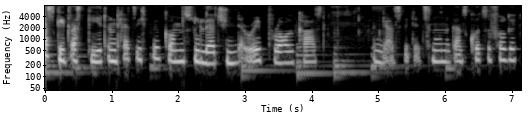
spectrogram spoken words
Was geht, was geht und herzlich willkommen zu Legendary Broadcast. Ja, es wird jetzt nur eine ganz kurze Folge.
